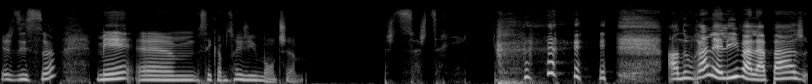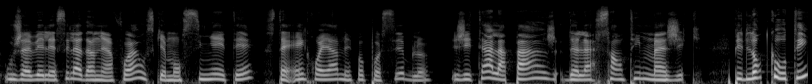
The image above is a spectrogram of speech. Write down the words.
que je dise ça. Mais euh, c'est comme ça que j'ai eu mon chum. Je dis ça, je dis rien. en ouvrant le livre à la page où j'avais laissé la dernière fois, où ce que mon signet était, c'était incroyable, mais pas possible. J'étais à la page de la santé magique. Puis de l'autre côté,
